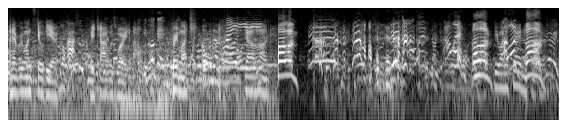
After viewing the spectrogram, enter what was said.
and everyone's still here, which I was worried about. Pretty much. Yeah, look. Alan! Alan! Alan! Do you want to say anything? Alan!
